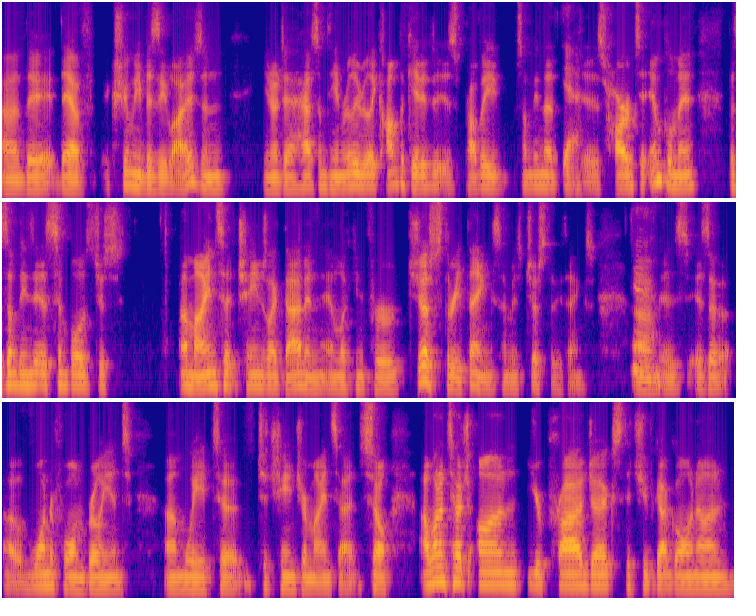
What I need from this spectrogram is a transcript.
uh, they they have extremely busy lives, and you know to have something really really complicated is probably something that yeah. is hard to implement. But something as simple as just a mindset change like that, and, and looking for just three things. I mean, it's just three things. Yeah. Um, is is a, a wonderful and brilliant um, way to to change your mindset. So I want to touch on your projects that you've got going on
